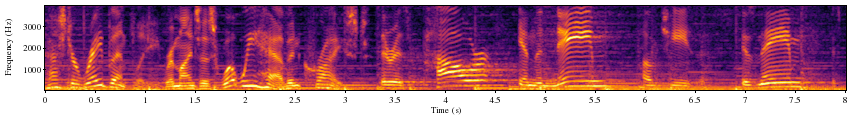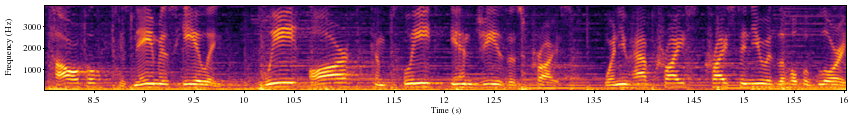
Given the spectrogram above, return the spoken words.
Pastor Ray Bentley reminds us what we have in Christ. There is power in the name of Jesus. His name is powerful, His name is healing. We are complete in Jesus Christ. When you have Christ, Christ in you is the hope of glory.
